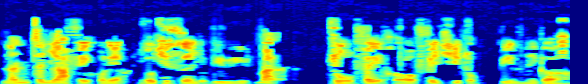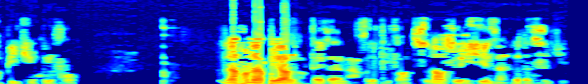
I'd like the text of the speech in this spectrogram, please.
能增加肺活量，尤其是有利于慢阻肺和肺气肿病人的一个病情恢复。然后呢，不要老待在暖和的地方，适当受一些冷热的刺激，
